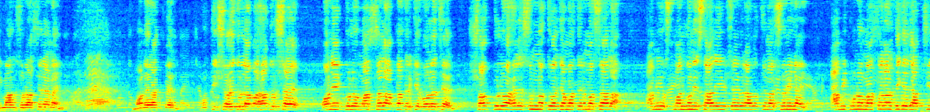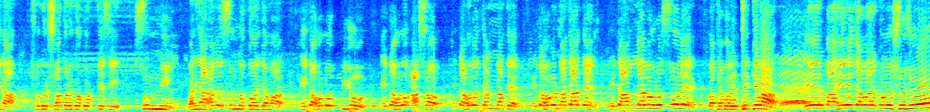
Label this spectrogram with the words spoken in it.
ইমান চোর আছে না নাই? মনে রাখবেন, মুফতি শহীদুল্লাহ বাহাদুর সাহেব অনেকগুলো মাসালা আপনাদেরকে বলেছেন। সবগুলো আহলে সুন্নাত জামাতের মাসালা। আমি ওসমান গনি সাহেবের আলোচনা শুনি নাই। আমি কোনো মাসালার দিকে যাচ্ছি না, শুধু সতর্ক করতেছি। সুন্নি মানে আহলে সুন্নাত ওয়াল জামাত, এটা হলো পিওর, এটা হলো আসল, এটা হলো জান্নাতের, এটা হলো নাজাতের, এটা আল্লাহ এবং রসুলের। কথা বলেন ঠিক কিনা? এর বাহিরে যাওয়ার কোনো সুযোগ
